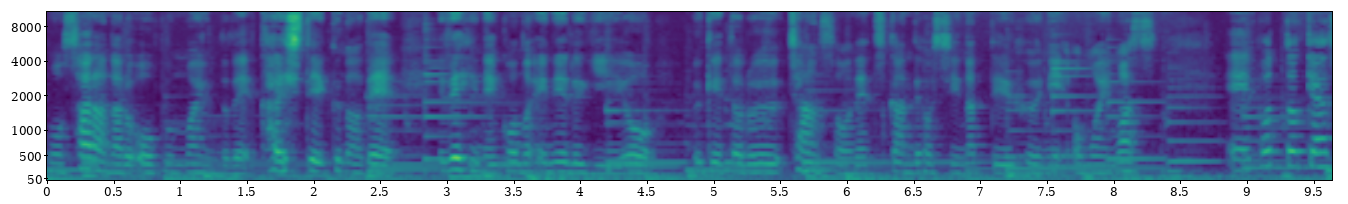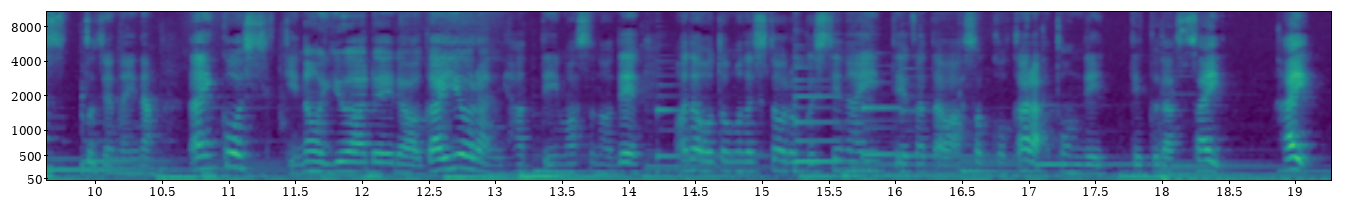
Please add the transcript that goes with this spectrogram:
もうさらなるオープンマインドで返していくので是非ねこのエネルギーを受け取るチャンスをね掴んでほしいなっていうふうに思います。えー、ポッドキャストじゃないな LINE 公式の URL は概要欄に貼っていますのでまだお友達登録してないっていう方はそこから飛んでいってください。はい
